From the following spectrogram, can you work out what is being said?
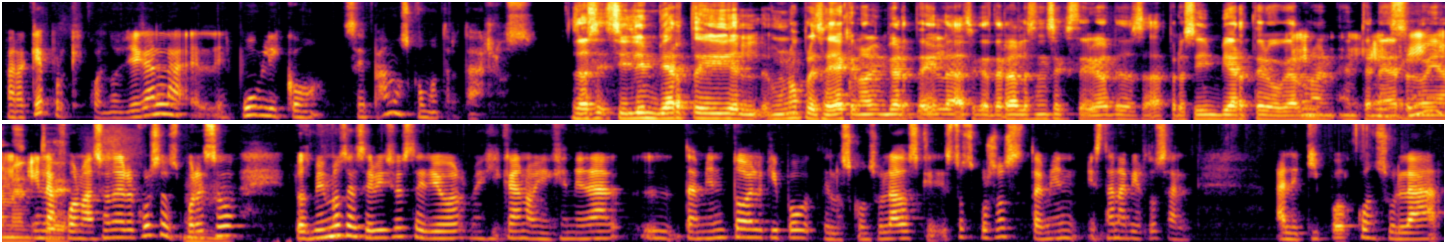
¿Para qué? Porque cuando llega el público, sepamos cómo tratarlos. O sea, sí, le invierte y el, uno pensaría que no le invierte la Secretaría de Relaciones Exteriores, o sea, pero sí invierte el gobierno en, tener, sí, obviamente. En la formación de recursos. Por eso, los mismos del Servicio Exterior mexicano y en general, también todo el equipo de los consulados, que estos cursos también están abiertos al, al equipo consular,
